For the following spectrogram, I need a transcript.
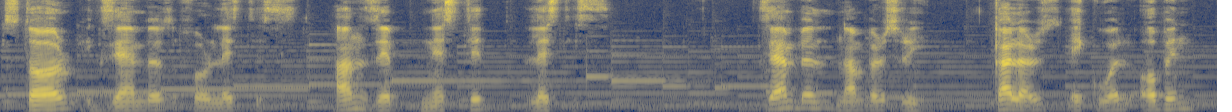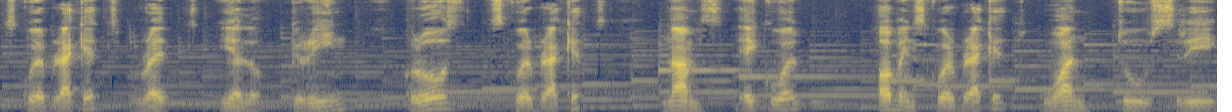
star examples for lists unzip nested lists example number 3 colors equal open square bracket red yellow green close square bracket. Nums equal open square bracket 1 2 3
